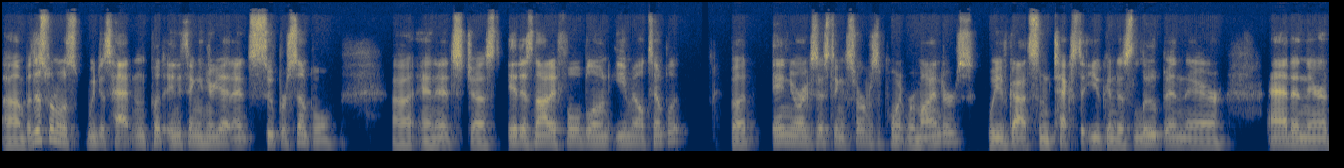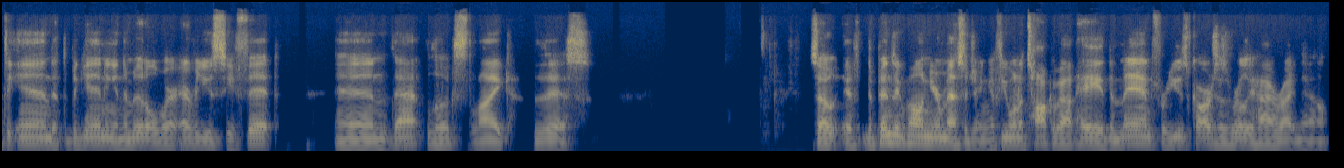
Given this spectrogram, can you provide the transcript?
um, but this one was we just hadn't put anything in here yet and it's super simple uh, and it's just it is not a full-blown email template but in your existing service appoint reminders we've got some text that you can just loop in there add in there at the end at the beginning in the middle wherever you see fit and that looks like this so if depending upon your messaging, if you want to talk about, hey, demand for used cars is really high right now.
